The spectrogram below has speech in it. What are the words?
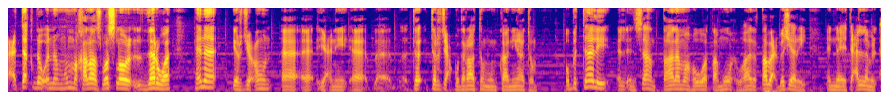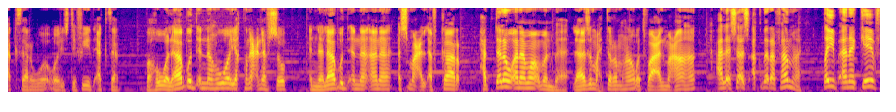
اعتقدوا أنهم هم خلاص وصلوا الذروة هنا يرجعون آه، آه، يعني آه، ترجع قدراتهم وإمكانياتهم. وبالتالي الإنسان طالما هو طموح وهذا طبع بشري أنه يتعلم الأكثر ويستفيد أكثر فهو لابد أنه هو يقنع نفسه أن لابد أن أنا أسمع الأفكار حتى لو أنا ما أؤمن بها. لازم أحترمها وأتفاعل معاها على أساس أقدر أفهمها. طيب أنا كيف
